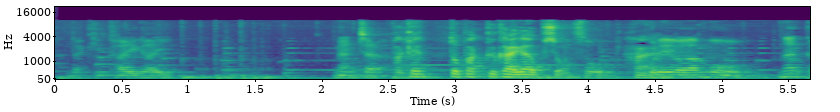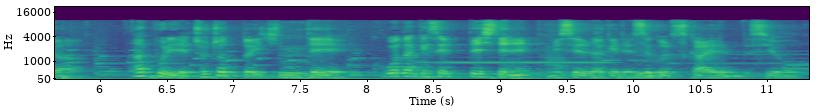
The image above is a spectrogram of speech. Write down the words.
なんだっけ海外なんちゃら。パケットパック海外オプション。そう、はい。これはもうなんかアプリでちょちょっといじって、ここだけ設定してねって見せるだけですぐ使えるんですよ、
